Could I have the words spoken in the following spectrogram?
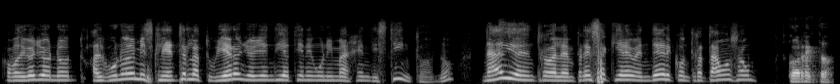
como digo yo, no, algunos de mis clientes la tuvieron y hoy en día tienen una imagen distinta, ¿no? Nadie dentro de la empresa quiere vender, contratamos a un Correcto.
